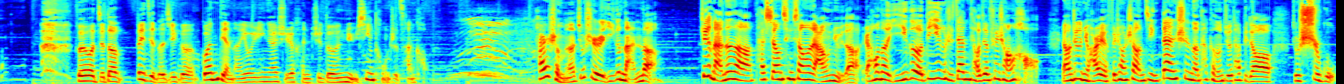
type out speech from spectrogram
所以我觉得贝姐的这个观点呢，又应该是很值得女性同志参考的。还是什么呢？就是一个男的，这个男的呢，他相亲相了两个女的，然后呢，一个第一个是家庭条件非常好，然后这个女孩也非常上进，但是呢，他可能觉得他比较就是世故。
